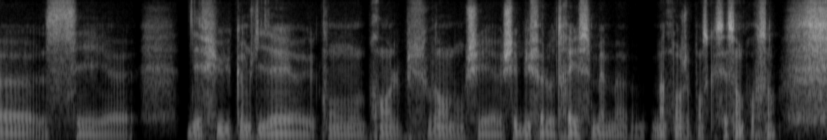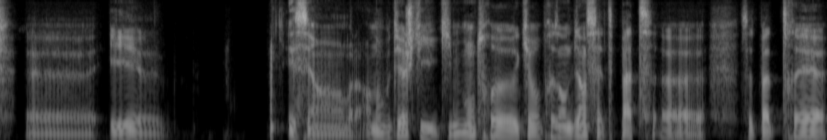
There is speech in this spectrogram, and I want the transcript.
Euh, c'est euh, des fûts, comme je disais, euh, qu'on prend le plus souvent donc chez, chez Buffalo Trace, même euh, maintenant je pense que c'est 100%. et et c'est un voilà un embouteillage qui, qui montre, qui représente bien cette pâte, cette pâte très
